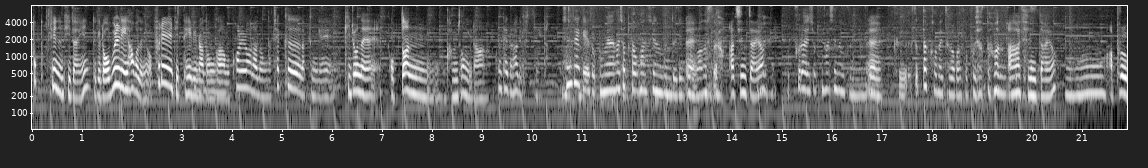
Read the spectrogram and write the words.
톡톡 튀는 디자인 되게 러블리하거든요. 막 프릴 디테일이라던가 뭐 컬러라던가 체크 같은 게 기존에 없던 감성이라 선택을 하게 됐습니다. 신세계에서 구매하셨다고 하시는 분들이 네. 많았어요. 아 진짜요? 오프라인 쇼핑 하시는 분인데 네. 그 쓱닷컴에 들어가서 보셨다고 하는 아 진짜요? 음, 앞으로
